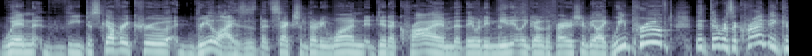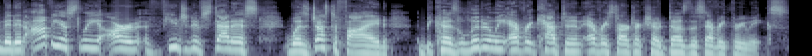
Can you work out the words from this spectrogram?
when the discovery crew realizes that section 31 did a crime that they would immediately go to the federation and be like we proved that there was a crime being committed obviously our fugitive status was justified because literally every captain in every star trek show does this every three weeks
